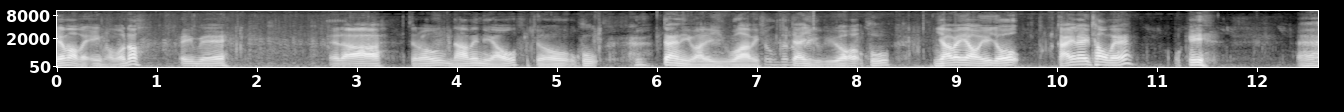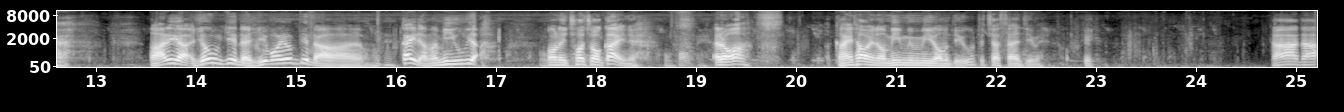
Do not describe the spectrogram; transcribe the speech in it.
ထဲမှာပဲအိမ်ပါဗောနော်အိမ်ပဲအဲ့ဒါကျွန်တော်တို့နားမဲ့နေရာကိုကျွန်တော်တို့အခု တန့်နေပါလေယူသွားပြီတန့်ယူပြီးတော့အခုညဘက်ရောက်ရင်ကျွန်တော်ဂိုင်းလိုက်ထောက်မယ်โอเคအဲငါးတွေကအယုံပြစ်တယ်ရေပေါ်ရုပ်ပြစ်တာကြိုက်တာမမီဘူးဗျကောင်းနေချောချောကြိုက်နေအဲ့တော့ဂိုင်းထောက်ရင်တော့မီမီမီတော့မသိဘူးတစ်ချက်စမ်းကြည့်မယ်โอเค ဒါဒါ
